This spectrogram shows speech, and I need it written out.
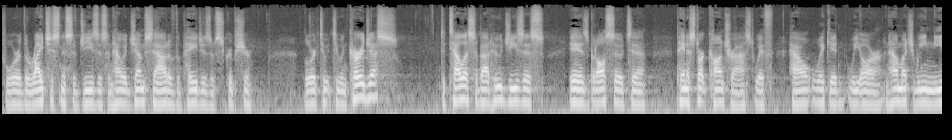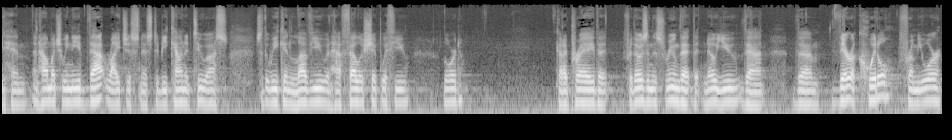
for the righteousness of Jesus and how it jumps out of the pages of Scripture. Lord, to, to encourage us, to tell us about who Jesus is, but also to paint a stark contrast with how wicked we are and how much we need Him and how much we need that righteousness to be counted to us so that we can love you and have fellowship with you, Lord. God, I pray that for those in this room that, that know you, that the, their acquittal from your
